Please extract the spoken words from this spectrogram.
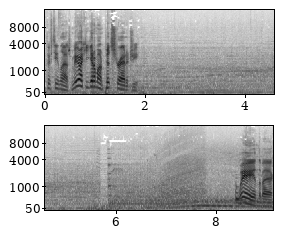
Fifteen laps. Maybe I can get him on pit strategy. Way in the back.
